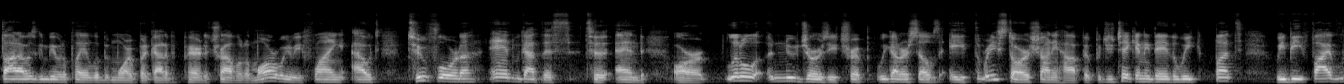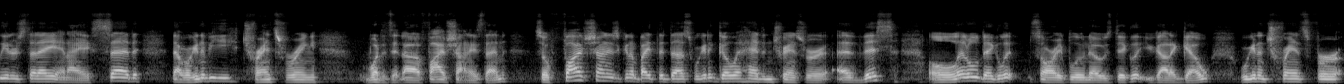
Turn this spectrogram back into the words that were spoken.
Thought I was going to be able to play a little bit more, but got to prepare to travel tomorrow. We're going to be flying out to Florida, and we got this to end our little New Jersey trip. We got ourselves a three-star Shiny Hoppip, which you take any day of the week, but we beat five leaders today, and I said that we're going to be transferring what is it, uh, five shinies then. So five shinies are going to bite the dust. We're going to go ahead and transfer uh, this little Diglett. Sorry, Blue Nose Diglett, you got to go. We're going to transfer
